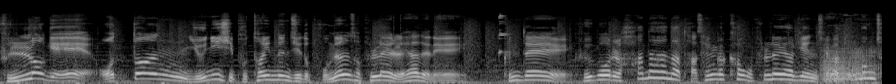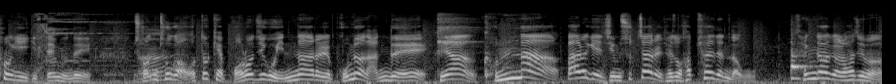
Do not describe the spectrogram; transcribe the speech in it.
블럭에 어떤 유닛이 붙어있는지도 보면서 플레이를 해야 되네 근데 그거를 하나하나 다 생각하고 플레이하기엔 제가 똥멍청이기 때문에 전투가 어떻게 벌어지고 있나를 보면 안 돼. 그냥 겁나 빠르게 지금 숫자를 계속 합쳐야 된다고. 생각을 하지 마.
